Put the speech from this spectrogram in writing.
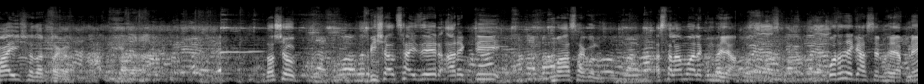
বাইশ হাজার টাকা। দর্শক, বিশাল সাইজের আরেকটি মা ছাগল। আসসালামু আলাইকুম ভাইয়া। কোথা থেকে আসছেন ভাই আপনি?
